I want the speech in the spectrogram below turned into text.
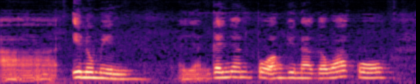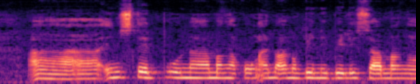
ah, inumin. Ayan, ganyan po ang ginagawa ko. Ah, instead po na mga kung ano-anong binibili sa mga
